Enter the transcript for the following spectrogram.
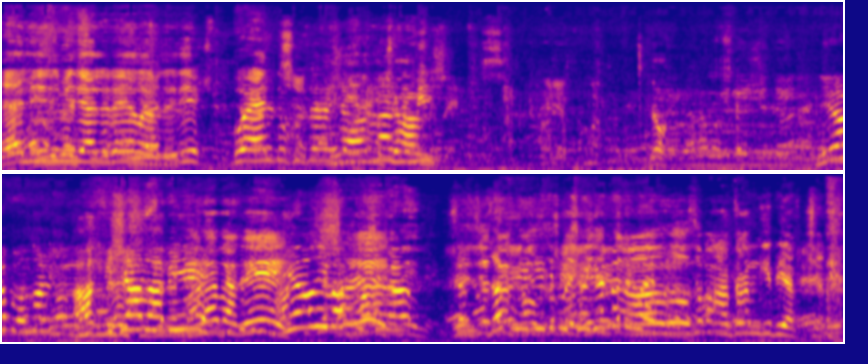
57 milyar liraya alır dedi. Bu 59 lira şey almaz demiş. Yok. Niye abi onlar 60 al abi. Bana bak ey. Niye alayım ya? Önce Zaten yedi buçuğa de gelmedin mi? ağlı o zaman adam gibi yapacaksın.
